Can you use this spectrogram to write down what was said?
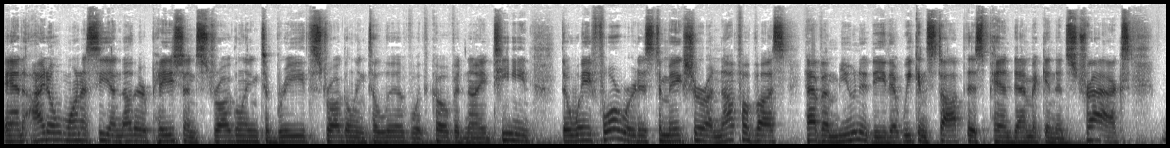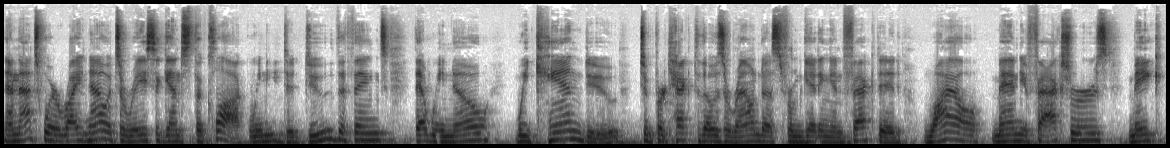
And I don't want to see another patient struggling to breathe, struggling to live with COVID 19. The way forward is to make sure enough of us have immunity that we can stop this pandemic in its tracks. And that's where right now it's a race against the clock. We need to do the things that we know we can do to protect those around us from getting infected while manufacturers make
